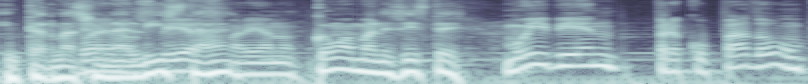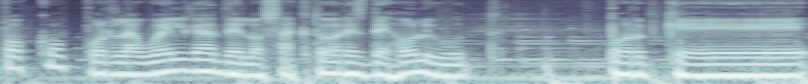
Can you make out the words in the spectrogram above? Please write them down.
internacionalista. Buenos días, Mariano. ¿Cómo amaneciste? Muy bien, preocupado un poco por la huelga de los actores de Hollywood, porque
